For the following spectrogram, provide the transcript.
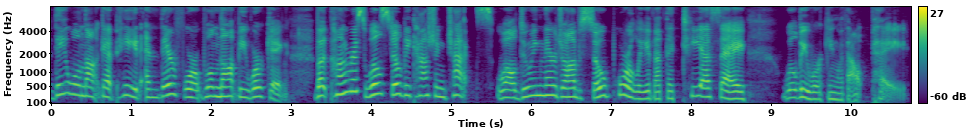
they will not get paid and therefore will not be working. But Congress will still be cashing checks while doing their job so poorly that the TSA will be working without pay.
